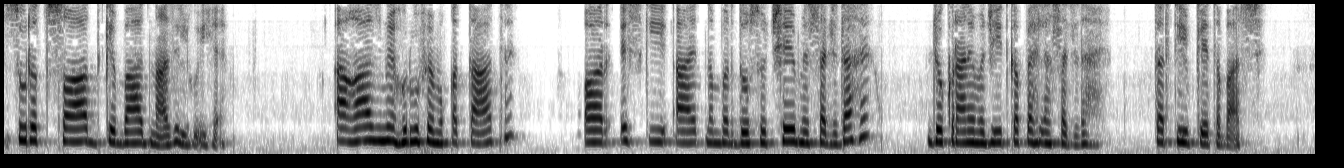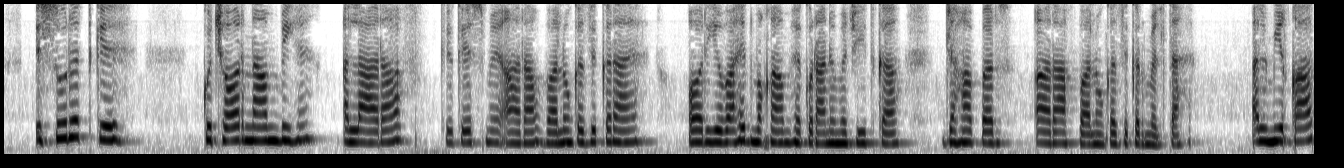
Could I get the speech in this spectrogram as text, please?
سورت سعد کے بعد نازل ہوئی ہے۔ آغاز میں حروف مقطعات ہیں اور اس کی آیت نمبر دو سو چھ میں سجدہ ہے، جو قرآن مجید کا پہلا سجدہ ہے، ترتیب کے اعتبار سے۔ اس سورت کے کچھ اور نام بھی ہیں، اللہ آراف، کیونکہ اس میں آراف والوں کا ذکر آیا ہے، اور یہ واحد مقام ہے قرآن مجید کا، جہاں پر آراف والوں کا ذکر ملتا ہے۔ المیقات،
